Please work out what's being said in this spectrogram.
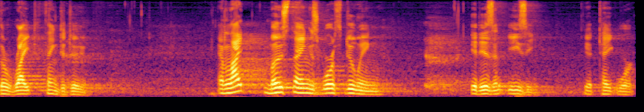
the right thing to do. And like most things worth doing, it isn't easy. It, take work.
